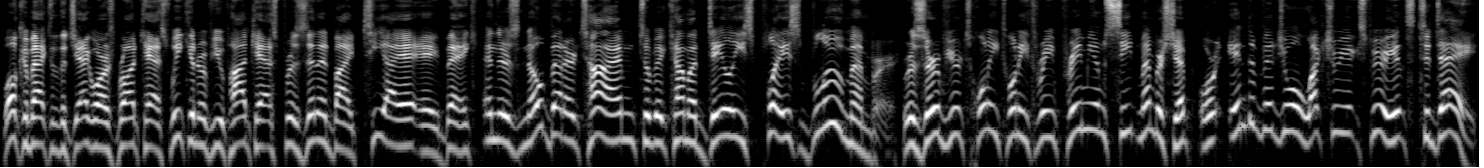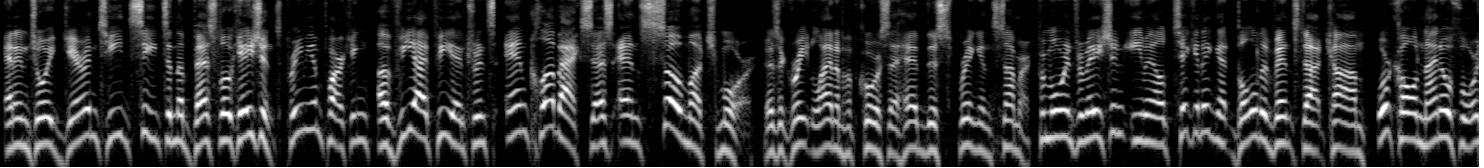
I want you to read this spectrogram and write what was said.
Welcome back to the Jaguars Broadcast Week in Review podcast presented by TIAA Bank. And there's no better time to become a Daily's Place Blue member. Reserve your 2023 premium seat membership or individual luxury experience today and enjoy guaranteed seats in the best locations, premium parking, a VIP entrance, and club access, and so much more. There's a great lineup, of course, ahead this spring and summer. For more information, email ticketing at boldevents.com or call 904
